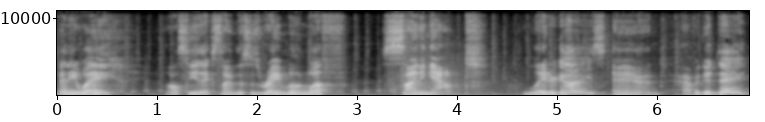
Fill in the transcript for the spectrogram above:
anyway, I'll see you next time. This is Rei Moonwuff, signing out. Later, guys, and have a good day.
